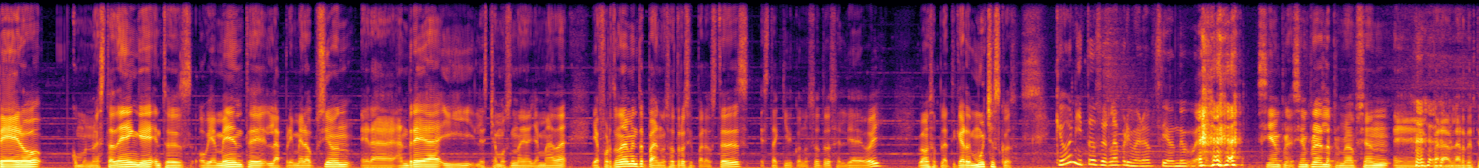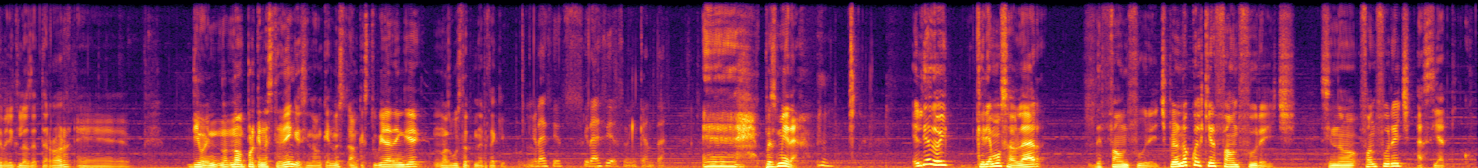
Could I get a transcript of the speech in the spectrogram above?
Pero como no está dengue, entonces obviamente la primera opción era Andrea y le echamos una llamada. Y afortunadamente para nosotros y para ustedes está aquí con nosotros el día de hoy. Y vamos a platicar de muchas cosas. Qué bonito ser la primera opción. De... siempre, siempre es la primera opción eh, para hablar de películas de terror. Eh, Digo, no, porque no esté dengue, sino aunque, no, aunque estuviera dengue, nos gusta tenerte aquí. Gracias, gracias, me encanta. Eh, pues mira, el día de hoy queríamos hablar de found footage, pero no cualquier found footage, sino found footage asiático.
